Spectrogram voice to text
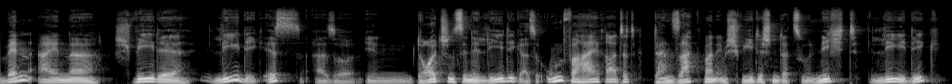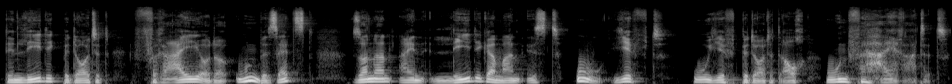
Wenn eine Schwede ledig ist, also im deutschen Sinne ledig, also unverheiratet, dann sagt man im Schwedischen dazu nicht ledig, denn ledig bedeutet frei oder unbesetzt, sondern ein lediger Mann ist ugift. Ugift bedeutet auch unverheiratet.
